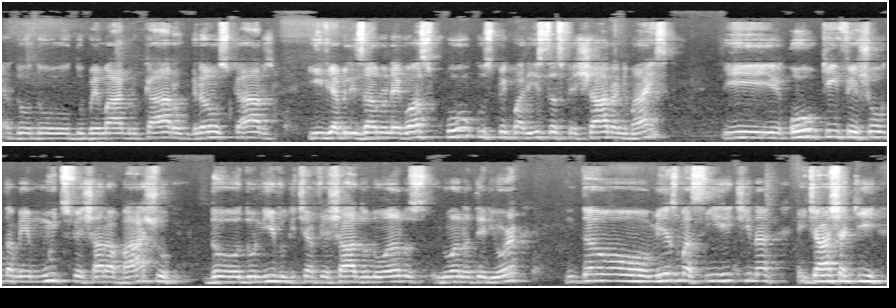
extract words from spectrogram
do, do, do bem magro caro, grãos caros, inviabilizando o negócio, poucos pecuaristas fecharam animais, e ou quem fechou também, muitos fecharam abaixo do, do nível que tinha fechado no ano, no ano anterior. Então, mesmo assim, a gente, a gente acha que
